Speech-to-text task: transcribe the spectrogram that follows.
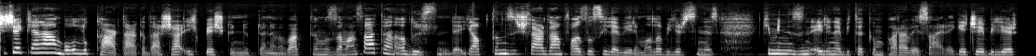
Çiçeklenen bolluk kartı arkadaşlar ilk 5 günlük döneme baktığımız zaman zaten adı üstünde yaptığınız işlerden fazlasıyla verim alabilirsiniz. Kiminizin eline bir takım para vesaire geçebilir.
